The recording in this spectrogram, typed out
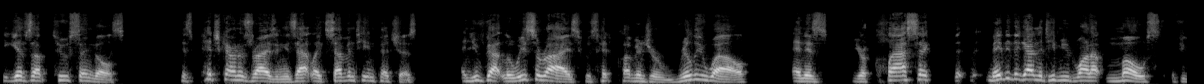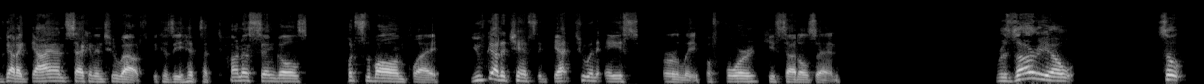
He gives up two singles. His pitch count is rising. He's at like 17 pitches. And you've got Luis Arraez, who's hit Clevinger really well and is your classic, maybe the guy on the team you'd want up most if you've got a guy on second and two outs because he hits a ton of singles, puts the ball in play. You've got a chance to get to an ace early before he settles in. Rosario, so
